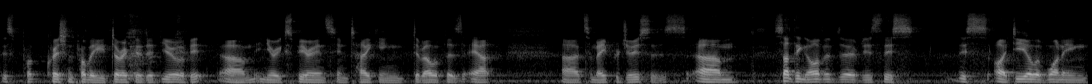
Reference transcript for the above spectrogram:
this pro- question's probably directed at you a bit um, in your experience in taking developers out uh, to meet producers. Um, something I've observed is this this ideal of wanting,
